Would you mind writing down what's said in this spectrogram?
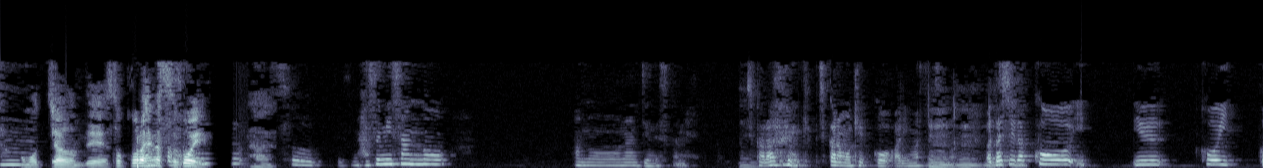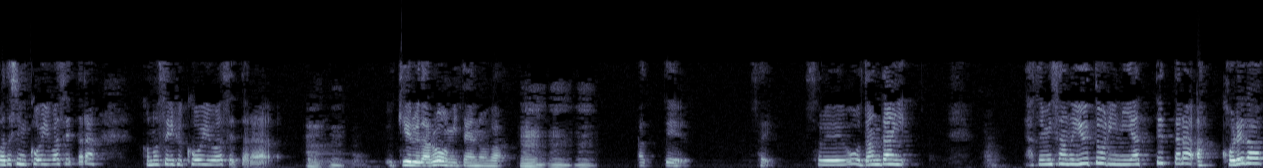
うん思っちゃうんで、そこら辺がすごい、はい。そうですね。はすみさんの、あの、なんていうんですかね。力でも、力も結構ありますね。そのうんうんうん私がこうい言う、こうい、私にこう言わせたら、このセリフこう言わせたら、うんうん。受けるだろうみたいなのがうんうんうん。あって、さそれをだんだん、はすみさんの言う通りにやってったら、あ、これが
